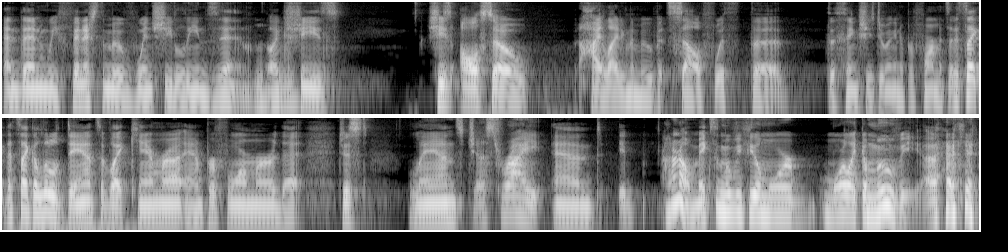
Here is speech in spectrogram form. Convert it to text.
and then we finish the move when she leans in, like she's she's also highlighting the move itself with the the thing she's doing in her performance. And it's like that's like a little dance of like camera and performer that just lands just right and it I don't know, makes the movie feel more more like a movie. I don't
